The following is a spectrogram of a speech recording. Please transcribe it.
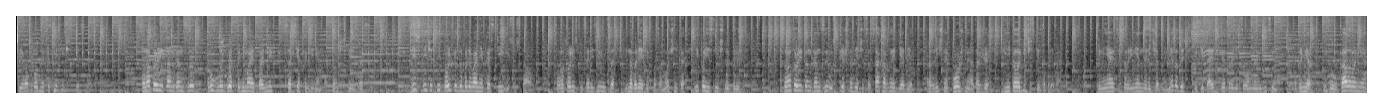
превосходные косметические свойства. Санаторий Танганзы круглый год принимает больных со всех континентов, в том числе из России. Здесь лечат не только заболевания костей и суставов. Санаторий специализируется и на болезнях позвоночника и поясничных грыжах. В санатории Танганзы успешно лечится сахарный диабет, различные кожные, а также гинекологические заболевания. Применяются современные лечебные методы и китайская традиционная медицина, например, иглоукалывание,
